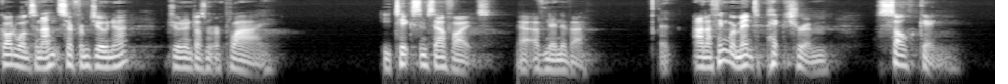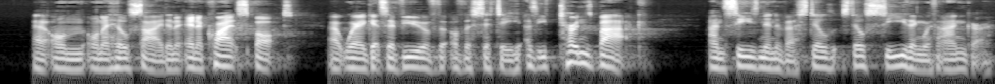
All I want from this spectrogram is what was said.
God wants an answer from Jonah. Jonah doesn't reply. He takes himself out uh, of Nineveh. And I think we're meant to picture him sulking uh, on, on a hillside in a, in a quiet spot uh, where he gets a view of the, of the city as he turns back and sees Nineveh still, still seething with anger.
